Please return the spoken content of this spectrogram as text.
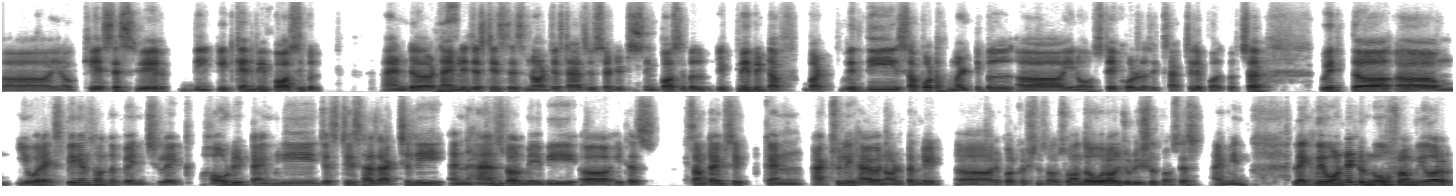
uh, you know cases where the it can be possible, and uh, Yes. timely justice is not just as you said, it's impossible. It may be tough, but with the support of multiple uh, you know stakeholders, it's actually possible, sir. With uh, um, your experience on the bench, like how did timely justice has actually enhanced, or maybe uh, it has sometimes it can actually have an alternate uh, repercussions also on the overall judicial process i mean like we wanted to know from your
